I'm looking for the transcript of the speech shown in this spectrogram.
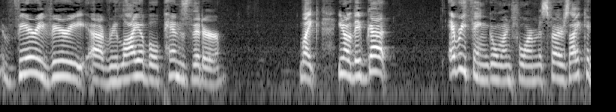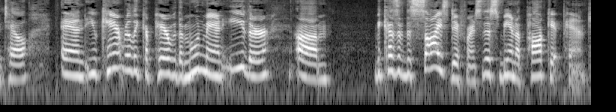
very, very uh, reliable pens that are like, you know, they've got everything going for them as far as I could tell. And you can't really compare with the Moonman either um, because of the size difference, this being a pocket pen.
